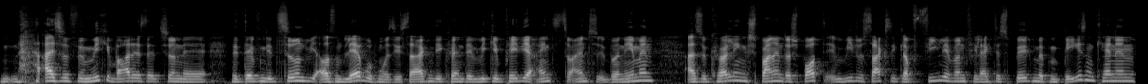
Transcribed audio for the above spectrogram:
Also für mich war das jetzt schon eine, eine, Definition wie aus dem Lehrbuch, muss ich sagen. Die könnte Wikipedia eins zu eins übernehmen. Also Curling, spannender Sport. Wie du sagst, ich glaube, viele werden vielleicht das Bild mit dem Besen kennen,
